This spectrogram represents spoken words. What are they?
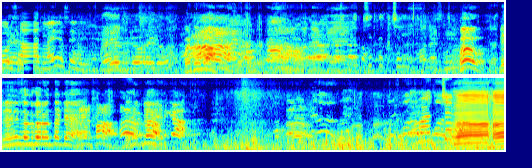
మూడు సార్లు వేసేది. మీరు ఎందుకు చదువుకోరు అంతంటే? ఆహా.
